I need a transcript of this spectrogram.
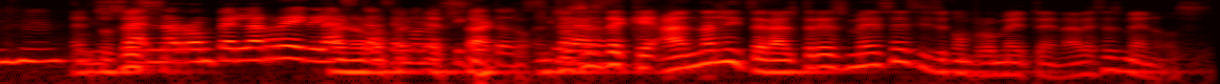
Entonces, Para no romper las reglas, no casémonos romper- exacto. chiquitos. Entonces claro. de que andan literal tres meses y se comprometen, a veces menos.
